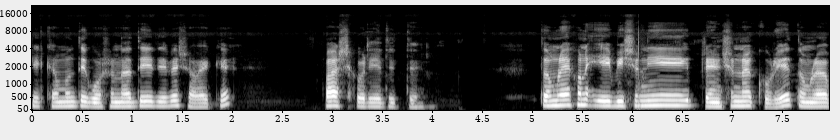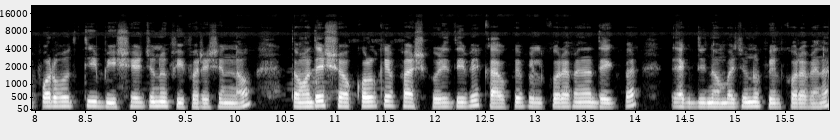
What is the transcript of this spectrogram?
শিক্ষামন্ত্রী ঘোষণা দিয়ে দিবে সবাইকে পাস করিয়ে দিতে। তোমরা এখন এই বিষয় নিয়ে টেনশন না করে তোমরা পরবর্তী বিষয়ের জন্য প্রিপারেশন নাও। তোমাদের সকলকে পাস করে দিবে, কাউকে ফিল করাবে না, দেখবা এক, দুই নম্বরের জন্য ফিল করাবে না।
